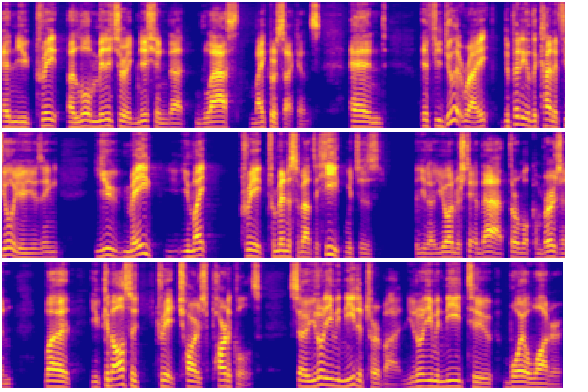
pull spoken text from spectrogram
and you create a little miniature ignition that lasts microseconds, and if you do it right, depending on the kind of fuel you're using, you may you might create tremendous amounts of heat, which is, you know, you understand that thermal conversion, but you can also create charged particles. So you don't even need a turbine. You don't even need to boil water.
